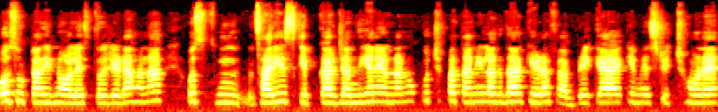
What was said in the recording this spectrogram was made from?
ਉਹ ਸੂਟਾਂ ਦੀ ਨੌਲੇਜ ਤੋਂ ਜਿਹੜਾ ਹਨਾ, ਉਹ ਸਾਰੀ ਸਕਿਪ ਕਰ ਜਾਂਦੀਆਂ ਨੇ। ਉਹਨਾਂ ਨੂੰ ਕੁਝ ਪਤਾ ਨਹੀਂ ਲੱਗਦਾ ਕਿਹੜਾ ਫੈਬਰਿਕ ਹੈ, ਕਿਵੇਂ ਸਟਿਚ ਹੋਣਾ ਹੈ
